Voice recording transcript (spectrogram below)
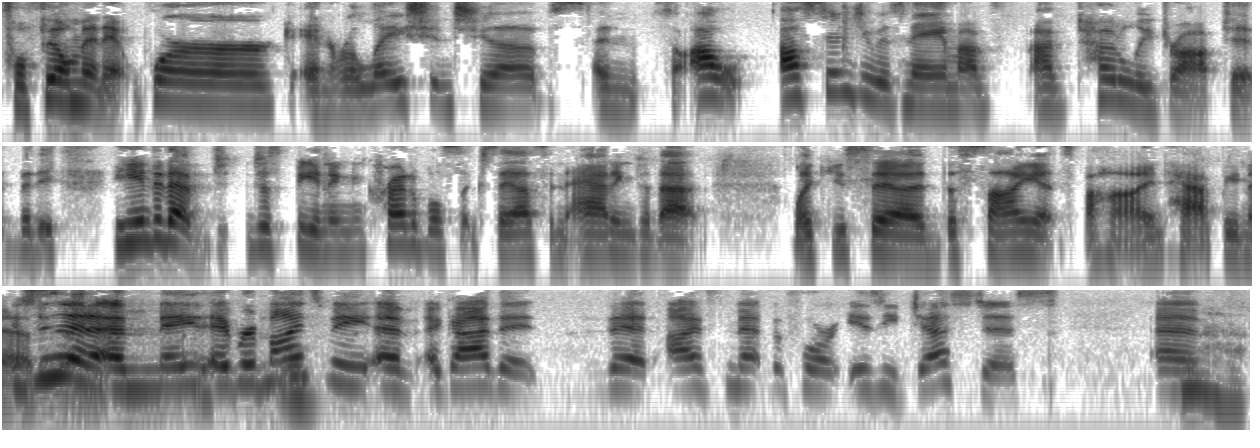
fulfillment at work, and relationships. And so I'll I'll send you his name. I've I've totally dropped it, but it, he ended up just being an incredible success and adding to that. Like you said, the science behind happiness. Isn't it amazing? It reminds me of a guy that that I've met before, Izzy Justice. Um.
